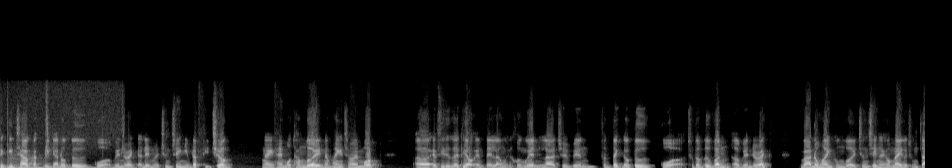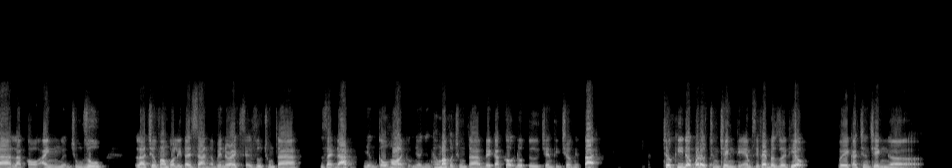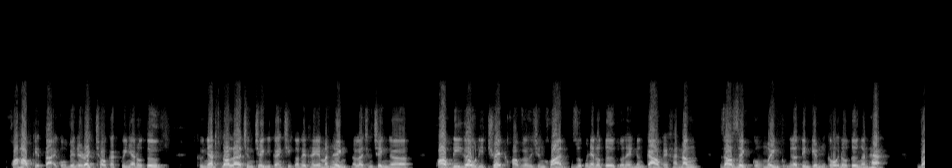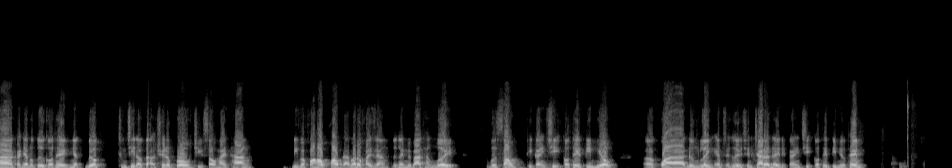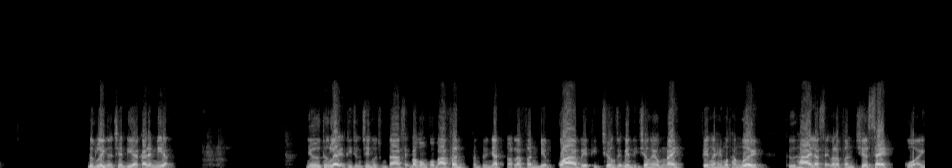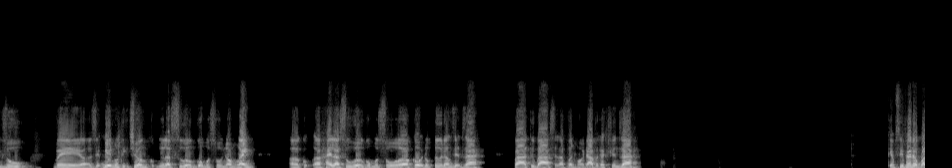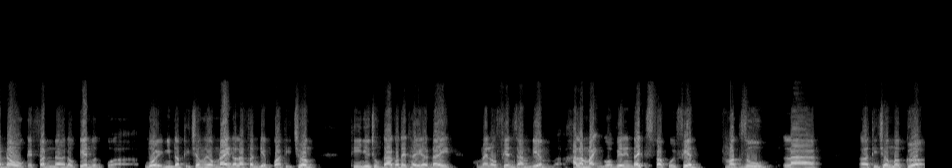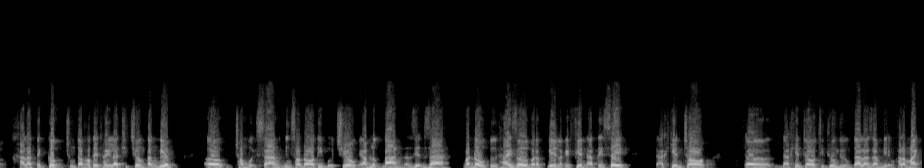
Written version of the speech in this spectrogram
Xin kính chào các quý nhà đầu tư của VNDirect đã đến với chương trình nhịp đập thị trường ngày 21 tháng 10 năm 2021. Uh, ờ, em xin tự giới thiệu, em tên là Nguyễn Khôi Nguyên, là chuyên viên phân tích đầu tư của trung tâm tư vấn ở VNDirect và đồng hành cùng với chương trình ngày hôm nay của chúng ta là có anh Nguyễn Trung Du, là trưởng phòng quản lý tài sản ở VNDirect sẽ giúp chúng ta giải đáp những câu hỏi cũng như những thắc mắc của chúng ta về các cơ hội đầu tư trên thị trường hiện tại. Trước khi được bắt đầu chương trình thì em xin phép được giới thiệu về các chương trình uh, khóa học hiện tại của VNDirect cho các quý nhà đầu tư. Thứ nhất đó là chương trình như các anh chị có thể thấy trên màn hình, đó là chương trình uh, khóa học đi go đi trade, khóa học giao dịch chứng khoán giúp các nhà đầu tư có thể nâng cao cái khả năng giao dịch của mình cũng như là tìm kiếm những cơ hội đầu tư ngắn hạn và các nhà đầu tư có thể nhận được chứng chỉ đào tạo Trader Pro chỉ sau 2 tháng đi vào khóa học. Khóa học đã bắt đầu khai giảng từ ngày 13 tháng 10 vừa xong thì các anh chị có thể tìm hiểu uh, qua đường link em sẽ gửi ở trên chat ở đây để các anh chị có thể tìm hiểu thêm đường link ở trên Di Academy ạ. Như thường lệ thì chương trình của chúng ta sẽ bao gồm có 3 phần. Phần thứ nhất đó là phần điểm qua về thị trường diễn biến thị trường ngày hôm nay, phiên ngày 21 tháng 10. Thứ hai là sẽ là phần chia sẻ của anh Du về ờ, diễn biến của thị trường cũng như là xu hướng của một số nhóm ngành ờ, ờ, hay là xu hướng của một số cơ hội đầu tư đang diễn ra. Và thứ ba sẽ là phần hỏi đáp với các chuyên gia. Thì em xin phép được bắt đầu cái phần đầu tiên của, của buổi nhịp đập thị trường ngày hôm nay đó là phần điểm qua thị trường. Thì như chúng ta có thể thấy ở đây, hôm nay là phiên giảm điểm khá là mạnh của VN Index vào cuối phiên. Mặc dù là ờ, thị trường mở cửa khá là tích cực, chúng ta có thể thấy là thị trường tăng điểm ở trong buổi sáng nhưng sau đó thì buổi chiều cái áp lực bán đã diễn ra bắt đầu từ 2 giờ và đặc biệt là cái phiên ATC đã khiến cho uh, đã khiến cho thị trường của chúng ta là giảm điểm khá là mạnh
